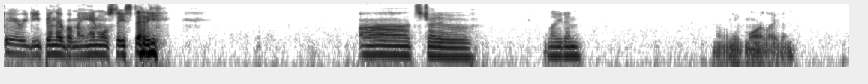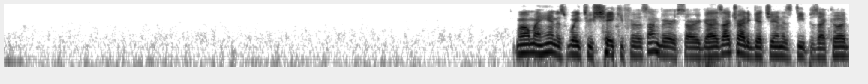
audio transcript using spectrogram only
very deep in there, but my hand won't stay steady. Uh, let's try to lighten. No, we need more lighten. Well, my hand is way too shaky for this. I'm very sorry, guys. I tried to get you in as deep as I could.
